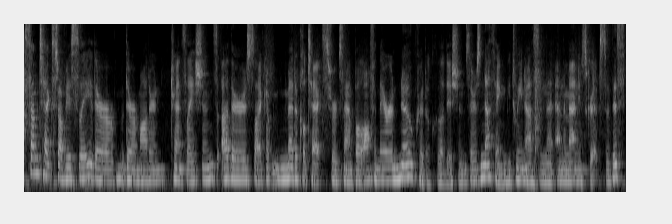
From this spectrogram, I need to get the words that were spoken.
some text obviously there are there are modern translations. Others, like medical texts, for example, often there are no critical editions. There's nothing between us and the and the manuscripts. So this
